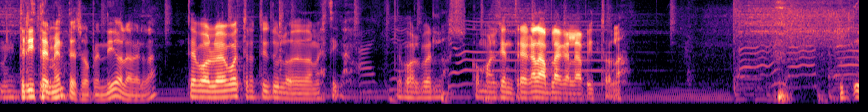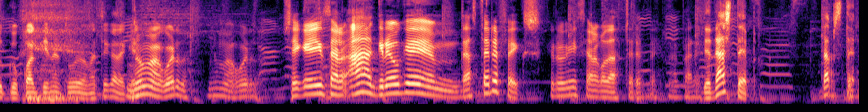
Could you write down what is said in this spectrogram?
Mi tristemente sorprendido, la verdad. título. Devolver vuestros títulos de doméstica. Devolverlos. Como el que entrega la placa en la pistola. ¿Tú- tú- ¿Cuál tienes tú de doméstica? ¿De qué? No me acuerdo, no me acuerdo. Sé que hice algo. Ah, creo que mm, de After Effects. Creo que hice algo de After Effects, me parece. De Dubstep. Dubstep.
